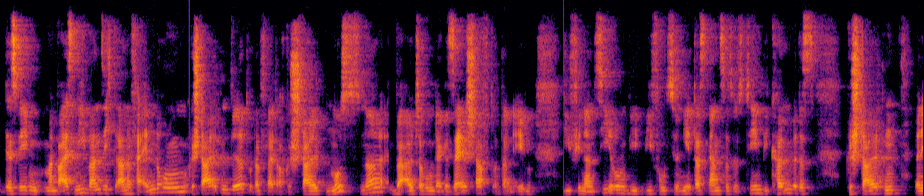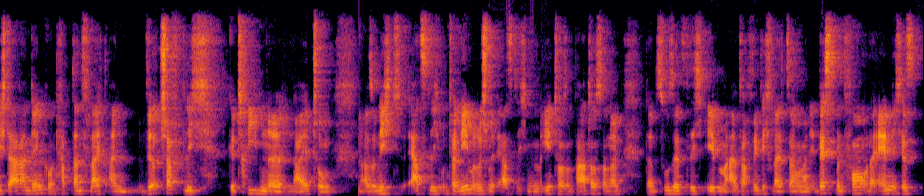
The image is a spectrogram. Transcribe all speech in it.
Deswegen, man weiß nie, wann sich da eine Veränderung gestalten wird oder vielleicht auch gestalten muss. Ne? Überalterung der Gesellschaft und dann eben die Finanzierung. Wie, wie funktioniert das ganze System? Wie können wir das gestalten? Wenn ich daran denke und habe dann vielleicht ein wirtschaftlich getriebene Leitung. Also nicht ärztlich unternehmerisch mit ärztlichem Ethos und Pathos, sondern dann zusätzlich eben einfach wirklich vielleicht sagen wir mal ein Investmentfonds oder ähnliches.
